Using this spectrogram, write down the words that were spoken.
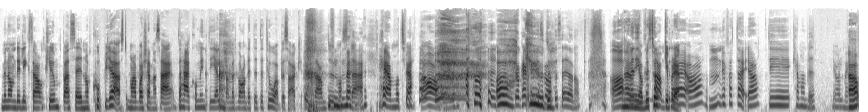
Men om det liksom klumpar sig något kopiöst och man bara känner så här, det här kommer inte hjälpa med ett vanligt litet toabesök, utan du måste hem och tvätta av dig. Åh, Då kanske det är Gud. svårt att säga något. Ja, Nej, men jag blir tokig på där- det. Ja, mm, jag fattar. Ja, det kan man bli. Jag håller med. Ja.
